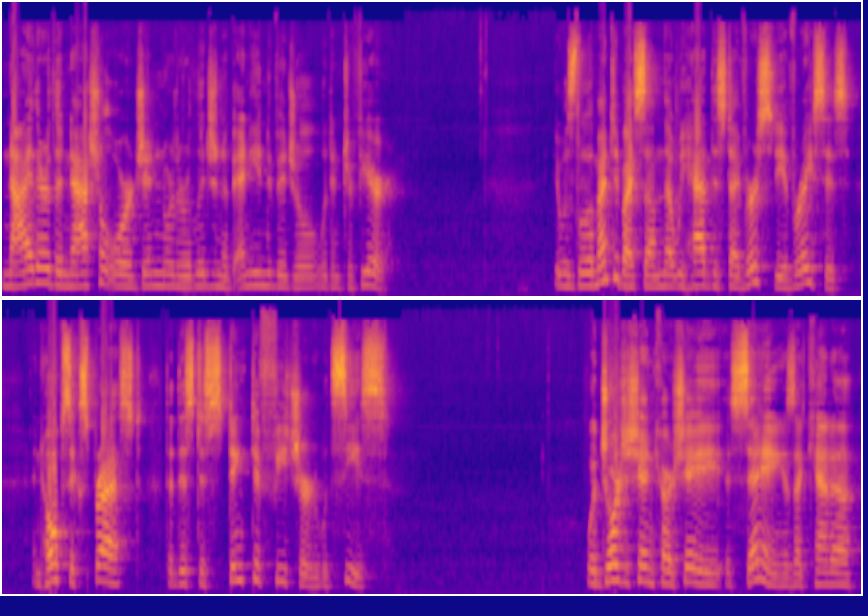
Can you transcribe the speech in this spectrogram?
neither the national origin nor the religion of any individual would interfere. It was lamented by some that we had this diversity of races, and hopes expressed that this distinctive feature would cease what George Etienne Cartier is saying is that Canada,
